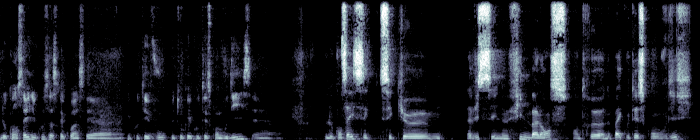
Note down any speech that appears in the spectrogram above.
Le conseil, du coup, ça serait quoi? C'est euh, écoutez-vous plutôt qu'écouter ce qu'on vous dit? Euh, Le conseil, c'est que la vie, c'est une fine balance entre euh, ne pas écouter ce qu'on vous dit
